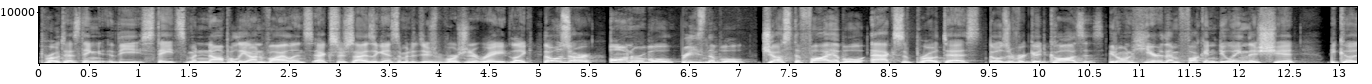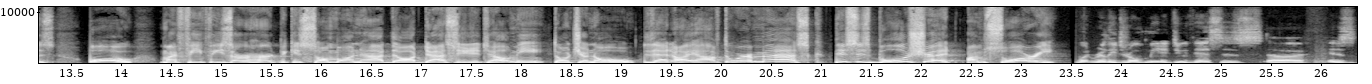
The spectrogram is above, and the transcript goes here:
protesting the state's monopoly on violence, exercise against them at a disproportionate rate. Like those are honorable, reasonable, justifiable acts of protest. Those are for good causes. You don't hear them fucking doing this shit because Oh, my fifis are hurt because someone had the audacity to tell me, don't you know, that I have to wear a mask. This is bullshit. I'm sorry. what really drove me to do this is uh, is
